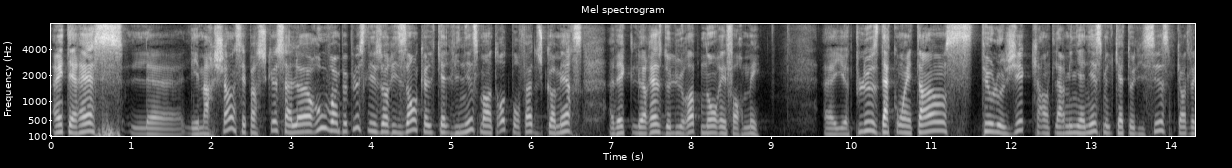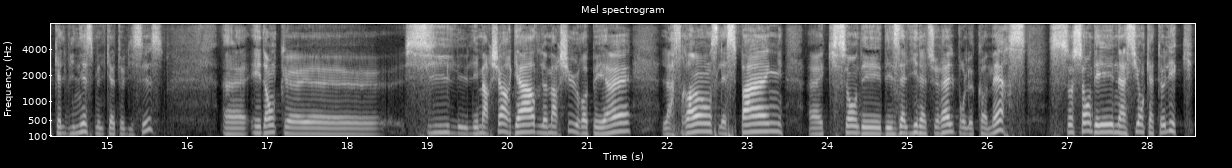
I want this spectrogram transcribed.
intéresse les marchands, c'est parce que ça leur ouvre un peu plus les horizons que le calvinisme, entre autres pour faire du commerce avec le reste de l'Europe non réformée. Euh, il y a plus d'accointances théologiques entre l'arminianisme et le catholicisme qu'entre le calvinisme et le catholicisme. et donc, si les marchands regardent le marché européen, la France, l'Espagne, qui sont des, alliés naturels pour le commerce, ce sont des nations catholiques.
